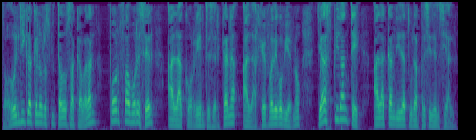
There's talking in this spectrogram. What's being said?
todo indica que los resultados acabarán por favorecer a la corriente cercana a la jefa de gobierno y aspirante a la candidatura presidencial.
